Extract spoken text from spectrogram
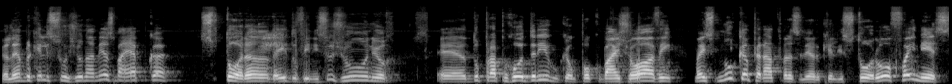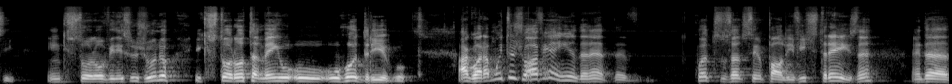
Eu lembro que ele surgiu na mesma época, estourando aí do Vinícius Júnior, é, do próprio Rodrigo, que é um pouco mais jovem, mas no Campeonato Brasileiro que ele estourou foi nesse, em que estourou o Vinícius Júnior e que estourou também o, o, o Rodrigo. Agora, muito jovem ainda, né? Quantos anos tem o Paulinho? 23, né? Ainda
